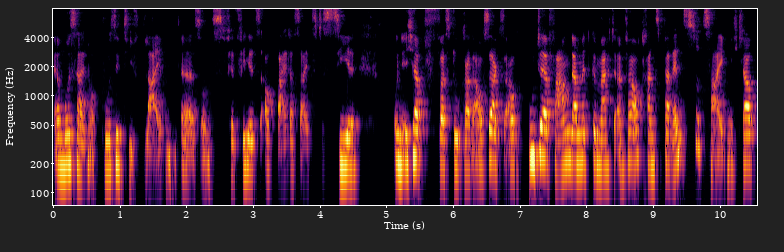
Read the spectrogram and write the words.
er muss halt noch positiv bleiben, äh, sonst verfehlt es auch beiderseits das Ziel. Und ich habe, was du gerade auch sagst, auch gute Erfahrungen damit gemacht, einfach auch Transparenz zu zeigen. Ich glaube,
